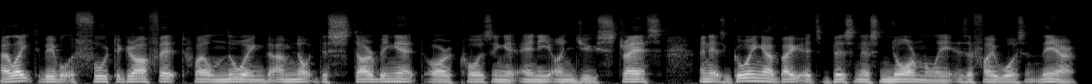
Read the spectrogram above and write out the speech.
I like to be able to photograph it while knowing that I'm not disturbing it or causing it any undue stress and it's going about its business normally as if I wasn't there.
